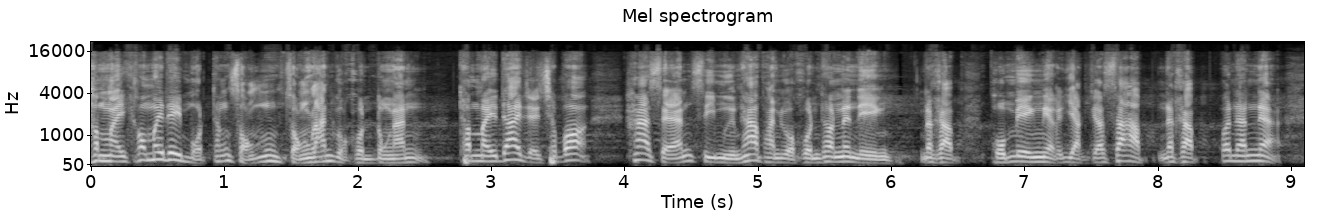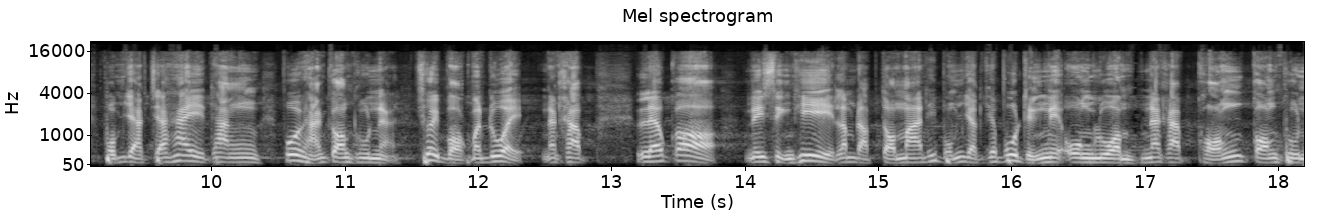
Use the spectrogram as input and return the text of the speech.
ทำไมเขาไม่ได้หมดทั้ง2 2ล้านกว่าคนตรงนั้นทำไมได้แต่เฉพาะ 5 4 5 0 0 0 กว่าคนเท่านั้นเองนะครับผมเองเนี่ยอยากจะทราบนะครับ เพราะฉะนั้นเนี่ยผมอยากจะให้ทางผู้บริหารกองทุนน่ะช่วยบอกมาด้วยนะครับ แล้วก็ในสิ่งที่ลำดับต่อมาที่ผมอยากจะพูดถึงในองค์รวมนะครับของกองทุน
